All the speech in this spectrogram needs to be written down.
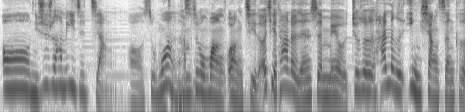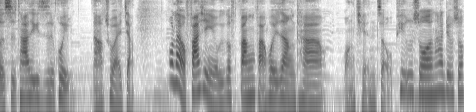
哦，你是说他们一直讲？哦，是忘、嗯，他们这么忘忘记了，而且他的人生没有，就是他那个印象深刻的是，他一直会拿出来讲。嗯、后来我发现有一个方法会让他往前走，譬如说，他就说：“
